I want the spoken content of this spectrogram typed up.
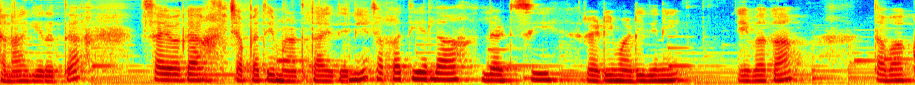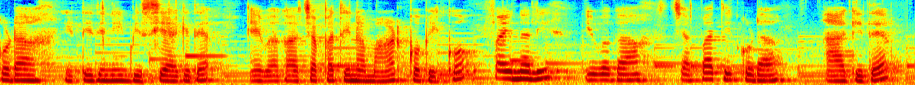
ಚೆನ್ನಾಗಿರುತ್ತೆ. ಸೊ ಇವಾಗ ಚಪಾತಿ ಮಾಡ್ತಾ ಇದ್ದೀನಿ. ಚಪಾತಿ ಎಲ್ಲ ಲಟ್ಸಿ ರೆಡಿ ಮಾಡಿದ್ದೀನಿ. ಇವಾಗ ತವಾ ಕೂಡ ಇಟ್ಟಿದ್ದೀನಿ ಬಿಸಿಯಾಗಿದೆ ಇವಾಗ ಚಪಾತಿನ ಮಾಡ್ಕೋಬೇಕು. ಫೈನಲಿ ಇವಾಗ ಚಪಾತಿ ಕೂಡ ಆಗಿದೆ.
